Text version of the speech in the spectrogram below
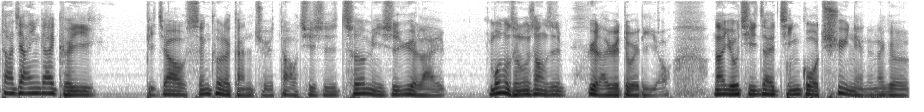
大家应该可以比较深刻的感觉到，其实车迷是越来某种程度上是越来越对立哦。那尤其在经过去年的那个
